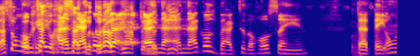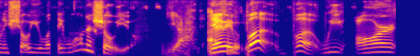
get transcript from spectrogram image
that's when, when okay. we tell you hashtag look it up back, you have to and, that, and that goes back to the whole saying that they only show you what they want to show you yeah. Yeah, I mean, but but we are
